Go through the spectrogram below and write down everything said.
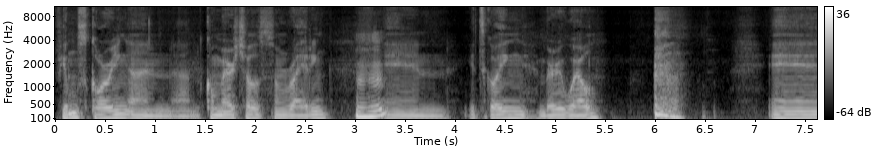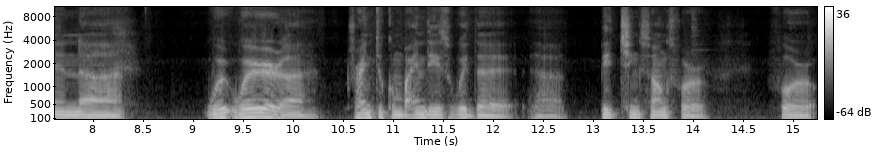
film scoring and, and commercial songwriting, hmm and it's going very well. and uh, we're we're uh, trying to combine this with the uh, pitching songs for for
